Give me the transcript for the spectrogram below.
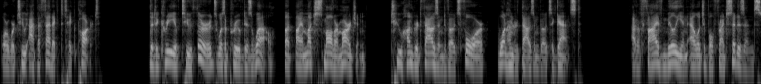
or were too apathetic to take part. The decree of two thirds was approved as well, but by a much smaller margin 200,000 votes for, 100,000 votes against. Out of 5 million eligible French citizens,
